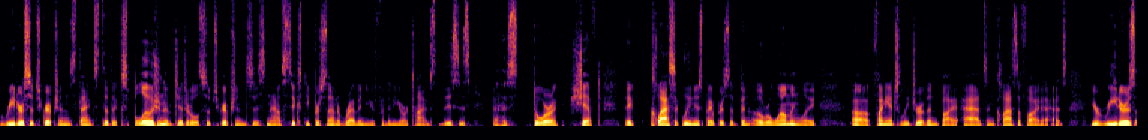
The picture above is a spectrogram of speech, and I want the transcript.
reader subscriptions, thanks to the explosion of digital subscriptions, is now 60% of revenue for the New York Times. This is a historic shift. They classically newspapers have been overwhelmingly uh, financially driven by ads and classified ads. Your readers,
